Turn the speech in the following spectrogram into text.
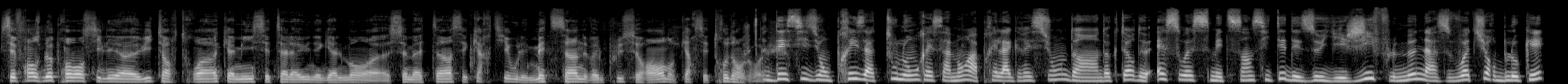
C'est France Bleu Provence, il est 8h30. Camille, c'est à la une également euh, ce matin. Ces quartiers où les médecins ne veulent plus se rendre car c'est trop dangereux. Décision prise à Toulon récemment après l'agression d'un docteur de SOS médecin cité des œillets. Gifles, menaces, voitures bloquées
